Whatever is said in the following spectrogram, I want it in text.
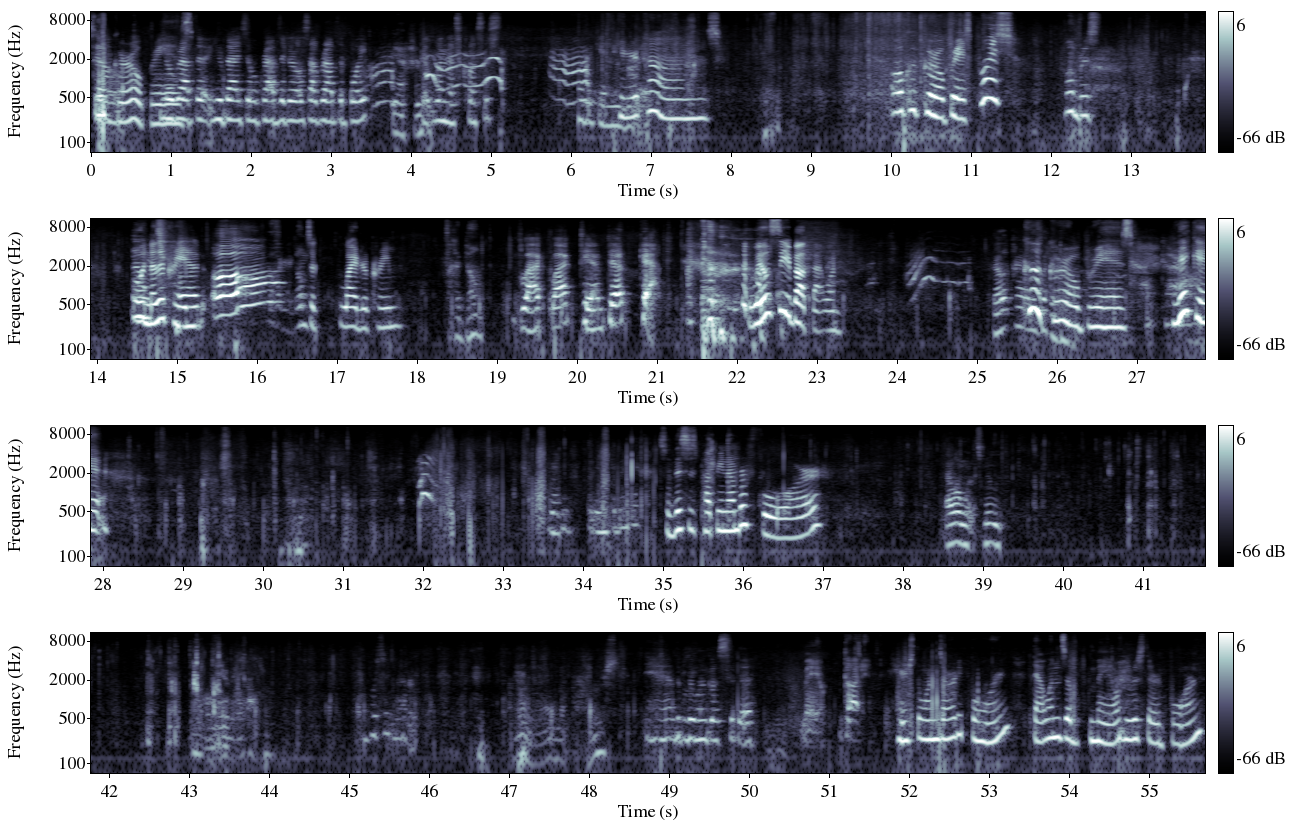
So Good girl, you'll Brizz. grab the you guys will grab the girls, I'll grab the boy. Yeah, sure. The one that's closest. Or the guinea Here it comes. Oh, good girl, Brizz. Push. Come on, Bruce. Oh, another cream. And oh It's a lighter cream. It's like a dump. black black tan tan cat. We'll see about that one. That kinda Good looks like a girl, Brizz. Lick it. So this is puppy number four. That one went smooth. Oh, There we go. What does it matter? I don't know. not ours. And the blue one goes to the male. Got it. Here's the one's already born. That one's a male. He was third born.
